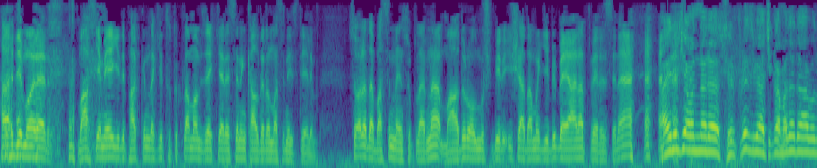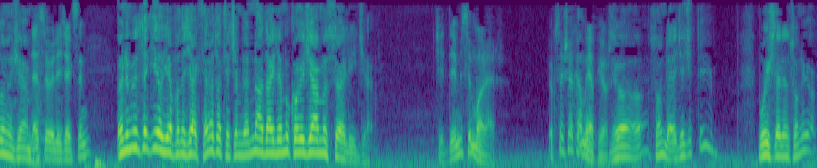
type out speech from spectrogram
Hadi Morer. Mahkemeye gidip hakkındaki tutuklama müzekkeresinin kaldırılmasını isteyelim. Sonra da basın mensuplarına mağdur olmuş bir iş adamı gibi beyanat verirsin ha. Ayrıca onlara sürpriz bir açıklamada daha bulunacağım. ne söyleyeceksin? Önümüzdeki yıl yapılacak senato seçimlerine adaylığımı koyacağımı söyleyeceğim. Ciddi misin Morer? Yoksa şaka mı yapıyorsun? Yo, son derece ciddiyim. Bu işlerin sonu yok.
